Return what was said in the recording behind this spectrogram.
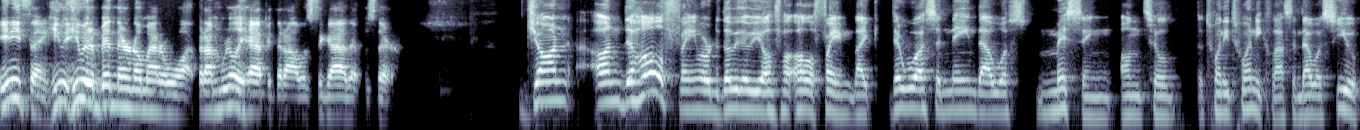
anything. He, he would have been there no matter what. But I'm really happy that I was the guy that was there. John, on the Hall of Fame or the WWE Hall of Fame, like there was a name that was missing until the 2020 class, and that was you.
